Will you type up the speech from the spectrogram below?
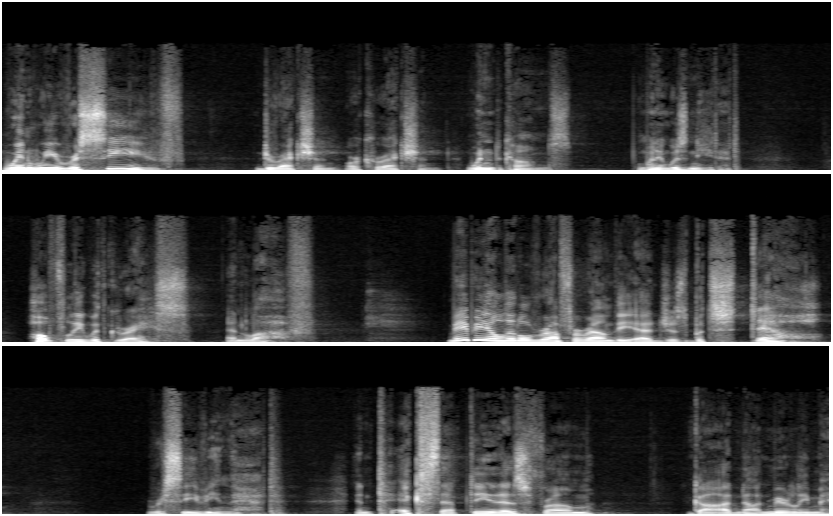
when we receive direction or correction, when it comes, when it was needed. Hopefully, with grace and love. Maybe a little rough around the edges, but still receiving that and t- accepting it as from God, not merely man.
